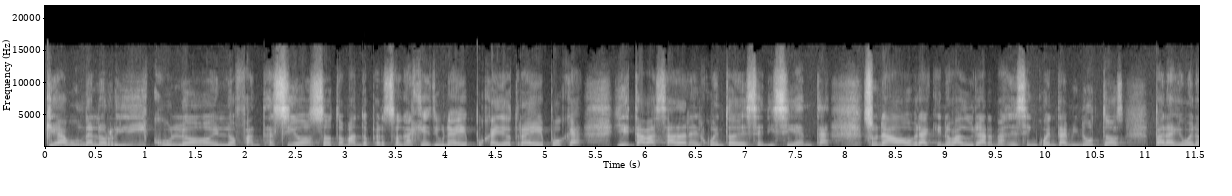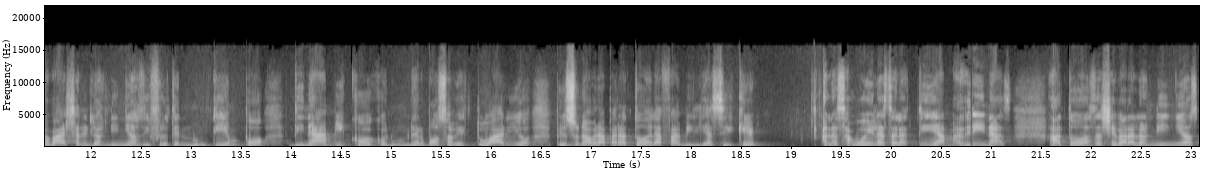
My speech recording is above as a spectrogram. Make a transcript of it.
que abunda en lo ridículo, en lo fantasioso, tomando personajes de una época y de otra época, y está basada en el cuento de Cenicienta. Es una obra que no va a durar más de 50 minutos para que bueno, vayan y los niños disfruten en un tiempo dinámico, con un hermoso vestuario, pero es una obra para toda la familia, así que a las abuelas, a las tías, madrinas, a todas a llevar a los niños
